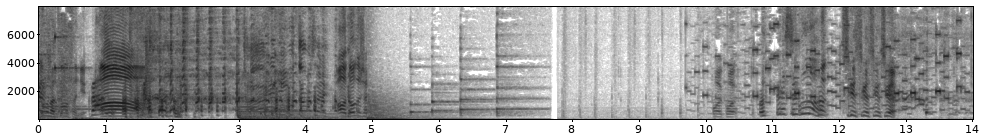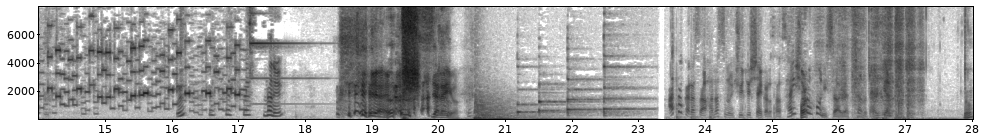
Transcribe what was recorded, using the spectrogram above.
どうなってますああーボタン押さないーあどうぞし怖い怖い。えすごい。すげえすげえすげえすげえ。ええええ何？いやいやじゃないよ。後からさ話すのに集中したいからさ最初の方にさやっちゃうの大事やな。な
